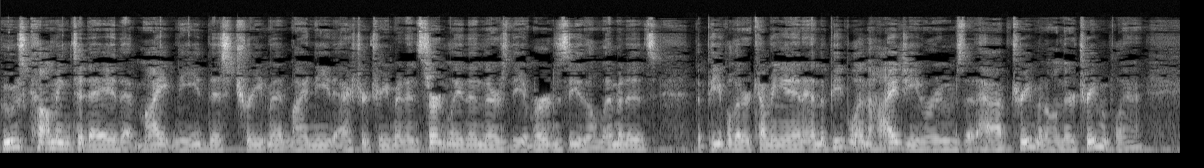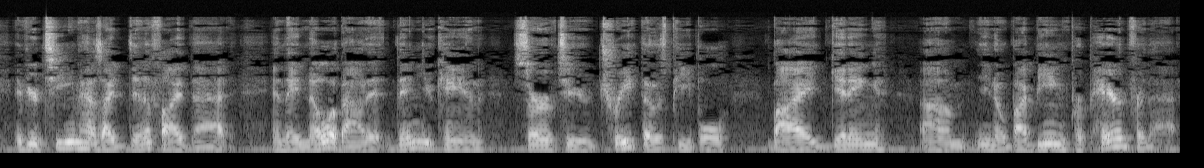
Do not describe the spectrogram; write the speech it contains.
Who's coming today that might need this treatment, might need extra treatment? And certainly then there's the emergency, the limiteds, the people that are coming in, and the people in the hygiene rooms that have treatment on their treatment plan. If your team has identified that and they know about it, then you can serve to treat those people by getting, um, you know, by being prepared for that.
